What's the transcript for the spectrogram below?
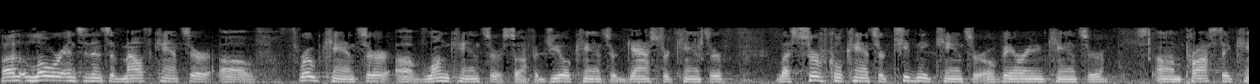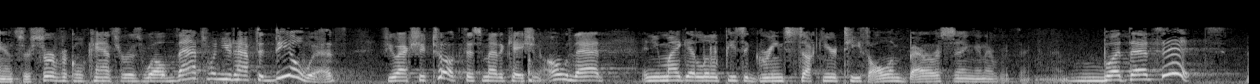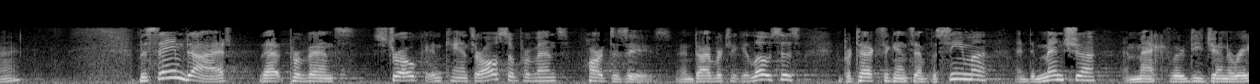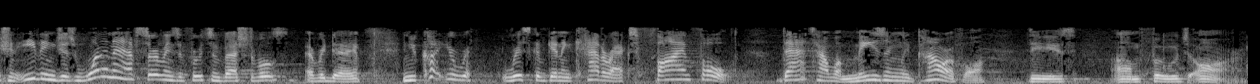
lower incidence of mouth cancer, of throat cancer, of lung cancer, esophageal cancer, gastric cancer, less cervical cancer, kidney cancer, ovarian cancer, um, prostate cancer, cervical cancer as well. That's what you'd have to deal with if you actually took this medication. Oh, that, and you might get a little piece of green stuck in your teeth, all embarrassing and everything. But that's it. Right? The same diet that prevents stroke and cancer also prevents heart disease and diverticulosis and protects against emphysema and dementia and macular degeneration. Eating just one and a half servings of fruits and vegetables every day, and you cut your risk of getting cataracts fivefold. That's how amazingly powerful these um, foods are.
